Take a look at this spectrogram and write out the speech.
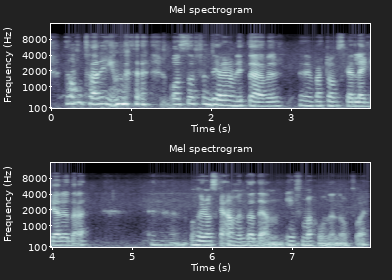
De tar in och så funderar de lite över eh, vart de ska lägga det där. Eh, Och hur de ska använda den informationen de får.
